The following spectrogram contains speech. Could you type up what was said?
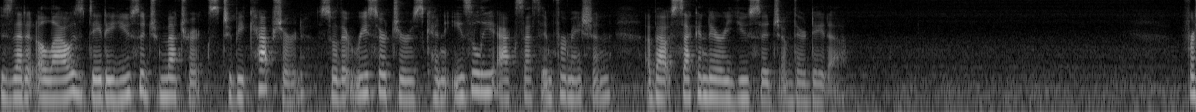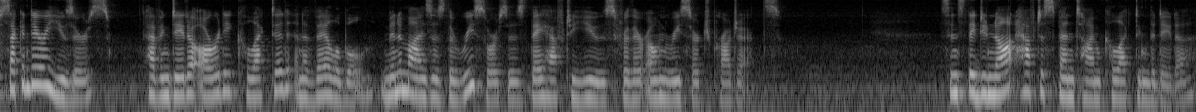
is that it allows data usage metrics to be captured so that researchers can easily access information about secondary usage of their data. For secondary users, having data already collected and available minimizes the resources they have to use for their own research projects. Since they do not have to spend time collecting the data,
